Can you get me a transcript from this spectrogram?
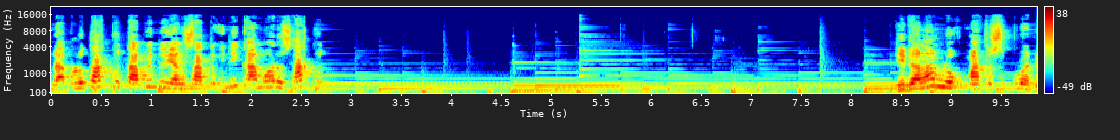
tidak perlu takut, tapi untuk yang satu ini kamu harus takut. Di dalam Matius 10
